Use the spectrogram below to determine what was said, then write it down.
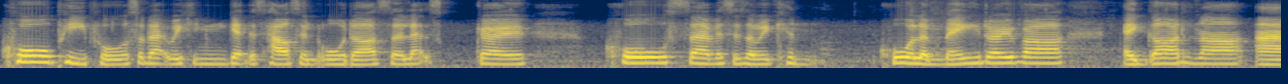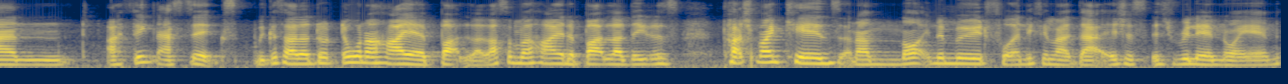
call people so that we can get this house in order. So let's go call services and we can call a maid over a gardener, and I think that's six because I don't, don't want to hire a butler. Last time I hired a butler, they just touch my kids, and I'm not in the mood for anything like that. It's just it's really annoying.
